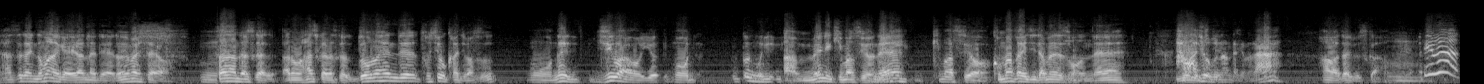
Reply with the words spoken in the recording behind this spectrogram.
さすがに飲まなきゃいらんないで飲みましたよ、うん。ただなんですかあの話変わりますけどどの辺で年を感じます？もうね字はよもうあ目にきますよね。来ますよ。細かい字ダメですもんね。歯は丈夫なんだけどな歯は大丈夫ですか、うん。では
